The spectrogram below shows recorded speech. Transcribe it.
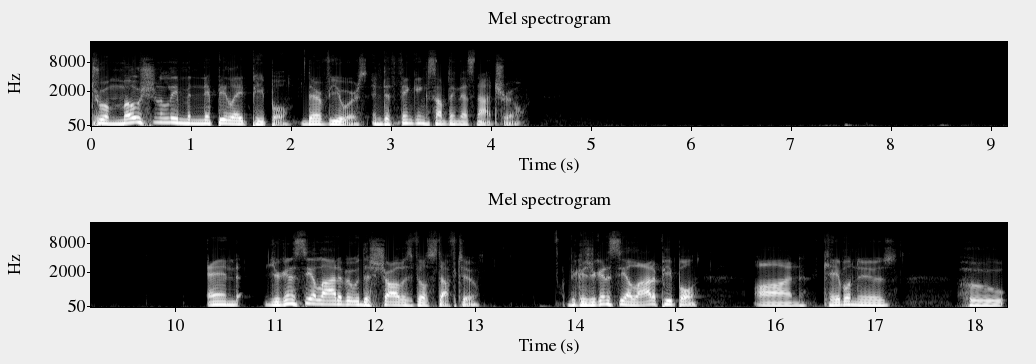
To emotionally manipulate people, their viewers, into thinking something that's not true. And you're going to see a lot of it with the Charlottesville stuff too. Because you're going to see a lot of people on cable news who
